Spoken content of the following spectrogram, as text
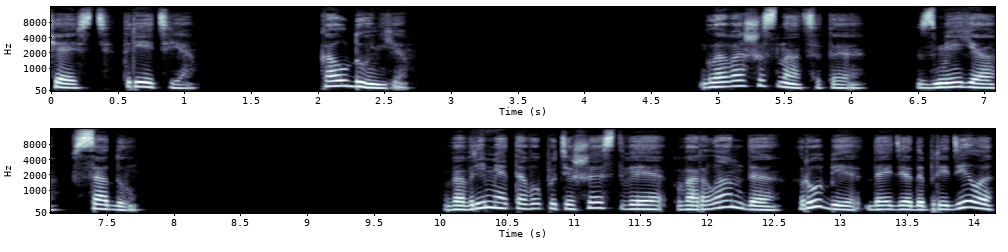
Часть третья. Колдунья. Глава 16. Змея в саду. Во время того путешествия в Орландо Руби, дойдя до предела,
